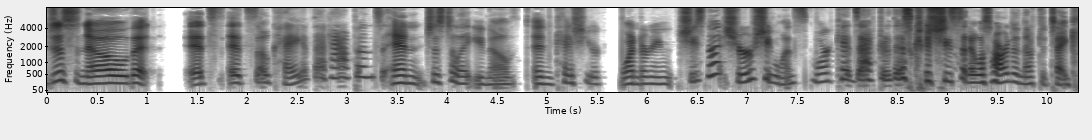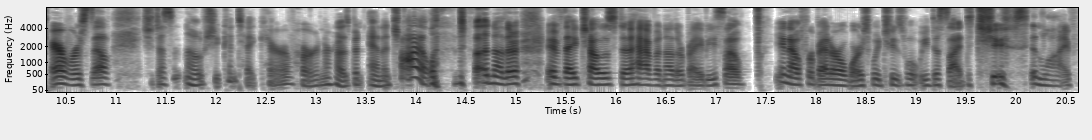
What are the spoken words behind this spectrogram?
just know that it's it's okay if that happens and just to let you know in case you're wondering she's not sure if she wants more kids after this because she said it was hard enough to take care of herself she doesn't know if she can take care of her and her husband and a child another if they chose to have another baby so you know for better or worse we choose what we decide to choose in life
